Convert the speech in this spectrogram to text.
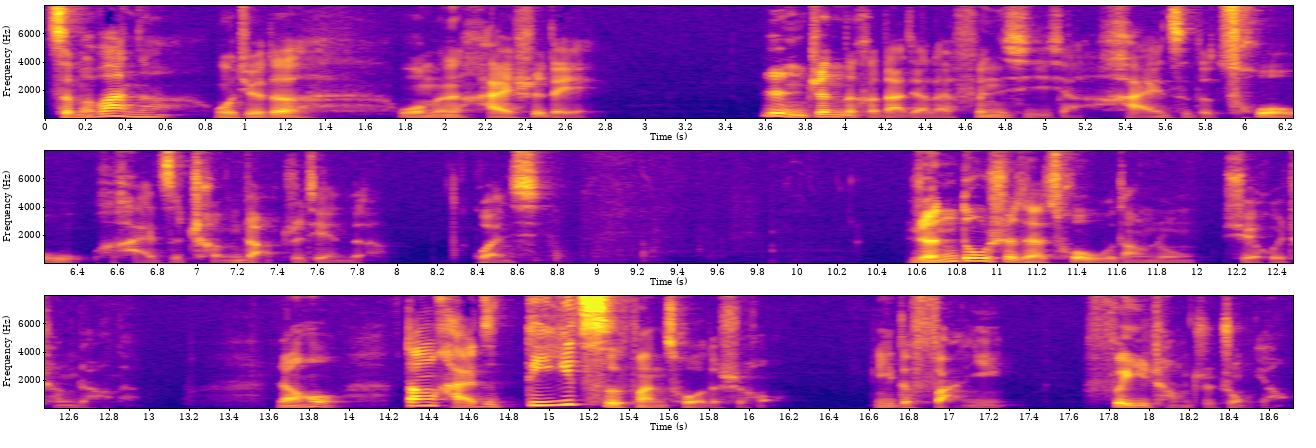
怎么办呢？我觉得我们还是得认真的和大家来分析一下孩子的错误和孩子成长之间的关系。人都是在错误当中学会成长的，然后当孩子第一次犯错的时候，你的反应非常之重要。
